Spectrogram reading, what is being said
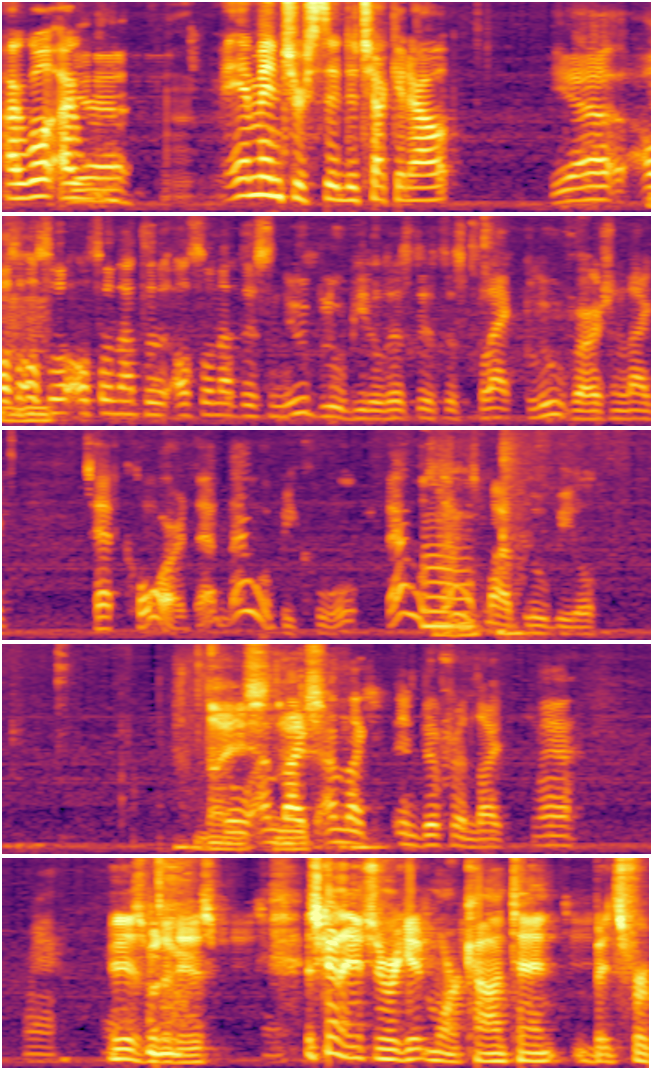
I will. I yeah, am interested to check it out. Yeah. Also, Mhm. also, also not the also not this new Blue Beetle. This this this black blue version, like Ted Kord. That that would be cool. That was that Mm. was my Blue Beetle. Nice, so I'm nice. like I'm like indifferent. Like meh, meh. It is what it is. It's kind of interesting. We're getting more content, but it's for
